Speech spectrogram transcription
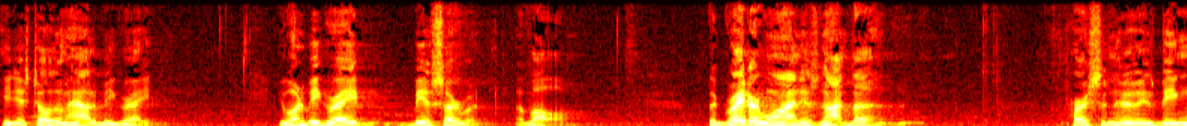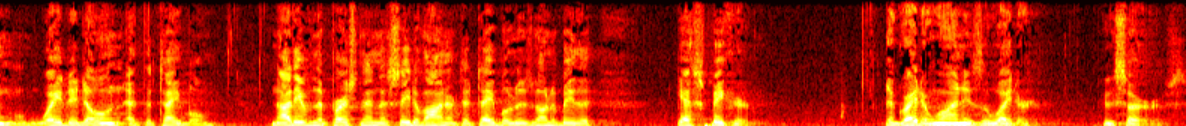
He just told them how to be great. You want to be great? Be a servant of all. The greater one is not the person who is being waited on at the table, not even the person in the seat of honor at the table who's going to be the guest speaker. The greater one is the waiter who serves.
